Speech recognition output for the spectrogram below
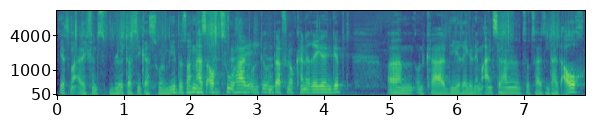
jetzt mal, also ich finde es blöd, dass die Gastronomie besonders auch zu hat und, ja. und dafür noch keine Regeln gibt. Ähm, und klar, die Regeln im Einzelhandel zurzeit sind halt auch,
